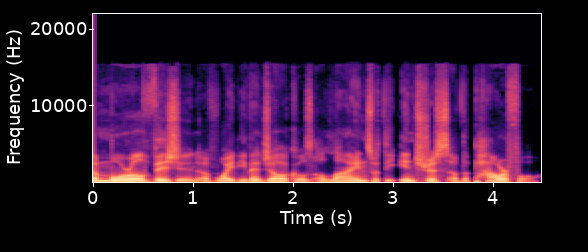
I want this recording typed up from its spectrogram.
The moral vision of white evangelicals aligns with the interests of the powerful,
